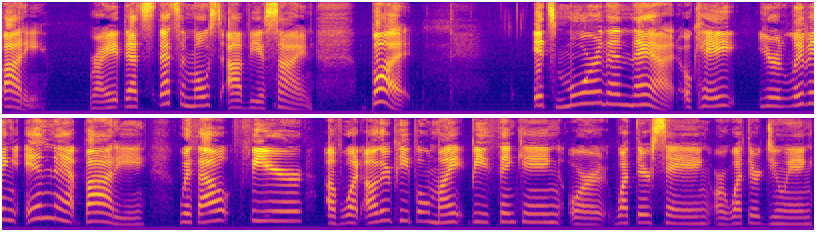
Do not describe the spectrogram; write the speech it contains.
body, right? That's that's the most obvious sign. But it's more than that, okay? You're living in that body without fear of what other people might be thinking or what they're saying or what they're doing.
